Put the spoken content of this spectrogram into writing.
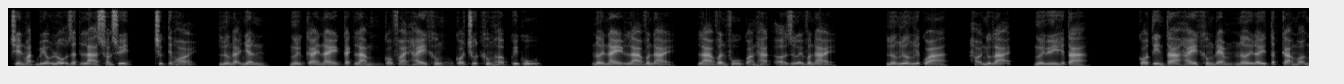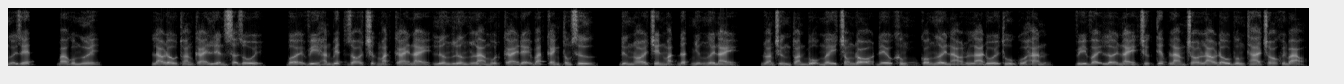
trên mặt biểu lộ rất là xoắn suýt trực tiếp hỏi lương đại nhân, ngươi cái này cách làm có phải hay không có chút không hợp quy củ? Nơi này là vân đài, là vân phủ quản hạt ở dưới vân đài. Lương lương liếc qua, hỏi ngược lại, ngươi uy hiếp ta? Có tin ta hay không đem nơi đây tất cả mọi người giết, bao gồm ngươi? Lão đầu thoáng cái liền sợ rồi, bởi vì hắn biết rõ trước mặt cái này lương lương là một cái đệ bắt cảnh tông sư, đừng nói trên mặt đất những người này, đoán chừng toàn bộ mây trong đỏ đều không có người nào là đối thủ của hắn, vì vậy lời này trực tiếp làm cho lão đầu bông tha cho khuyên bảo,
